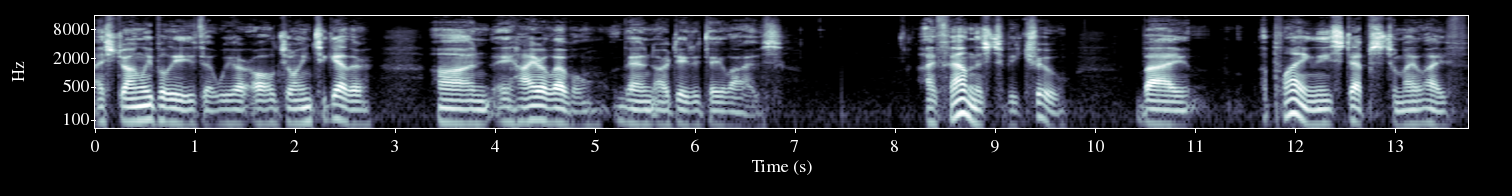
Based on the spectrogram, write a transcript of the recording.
I strongly believe that we are all joined together on a higher level than our day to day lives. I found this to be true by applying these steps to my life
